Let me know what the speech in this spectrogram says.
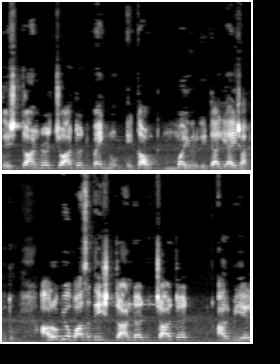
તે સ્ટાન્ડર્ડ ચાર્ટર્ડ બેંકનું એકાઉન્ટ મયુર ઇટાલિયાએ જ આપ્યું હતું. આરોપીઓ પાસેથી Standard Chartered RBL,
